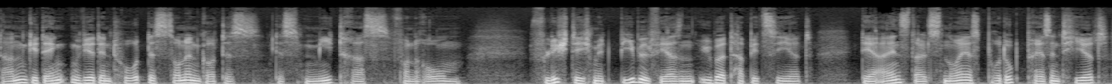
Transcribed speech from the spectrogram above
dann gedenken wir den Tod des Sonnengottes, des Mithras von Rom, flüchtig mit Bibelversen übertapeziert, der einst als neues Produkt präsentiert,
